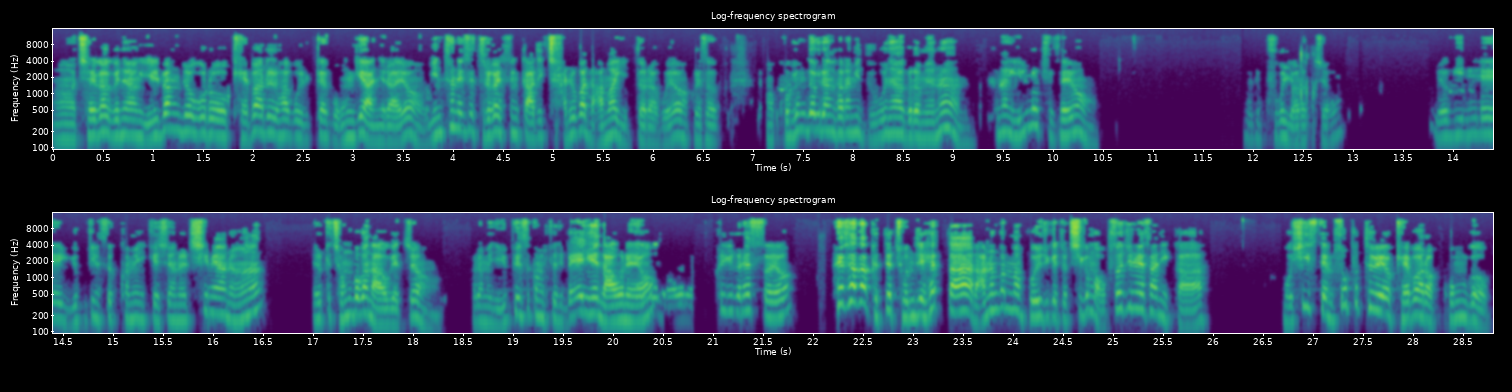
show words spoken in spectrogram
어, 제가 그냥 일방적으로 개발을 하고 이렇게 온 게 아니라요. 인터넷에 들어가 있으니까 아직 자료가 남아 있더라고요. 그래서 어, 고경덕이라는 사람이 누구냐 그러면은 그냥 일로 주세요. 구글 열었죠. 여기에 유핀스 커뮤니케이션을 치면은 이렇게 정보가 나오겠죠. 그러면 이제 유핀스 커뮤니케이션 맨 위에 나오네요. 클릭을 했어요. 회사가 그때 존재했다라는 것만 보여주겠죠. 지금은 없어진 회사니까. 뭐 시스템, 소프트웨어 개발업, 공급,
